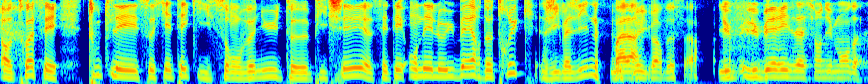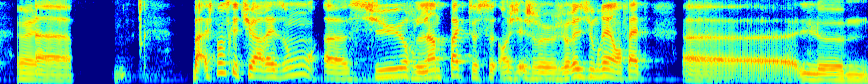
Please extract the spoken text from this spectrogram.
Oh, Toi, c'est toutes les sociétés qui sont venues te pitcher. C'était on est le Uber de trucs, j'imagine. Voilà. Le Uber de ça. L'ubérisation du monde. Ouais. Bah, je pense que tu as raison sur l'impact. Je, résumerai en fait le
